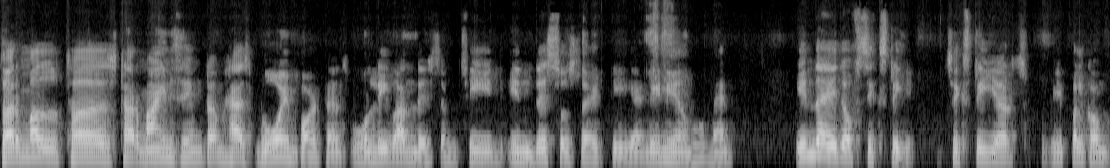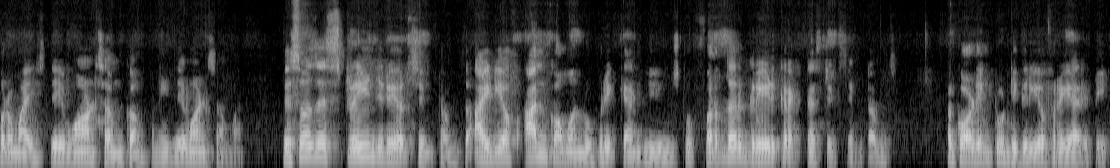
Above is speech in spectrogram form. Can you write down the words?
thermal thirst or mind symptom has no importance, only one they seen in this society and in a woman in the age of 60. 60 years, people compromise, they want some company, they want someone. This was a strange rare symptom. The idea of uncommon rubric can be used to further grade characteristic symptoms according to degree of rarity.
